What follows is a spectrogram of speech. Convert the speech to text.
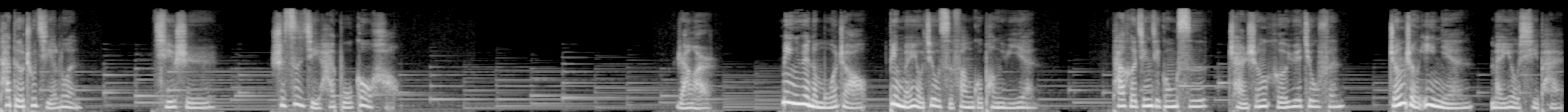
他得出结论：其实，是自己还不够好。然而，命运的魔爪并没有就此放过彭于晏，他和经纪公司产生合约纠纷。整整一年没有戏拍，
